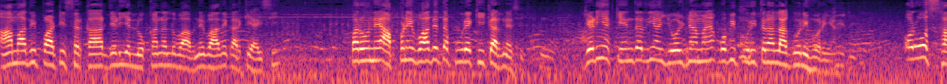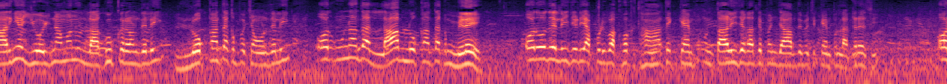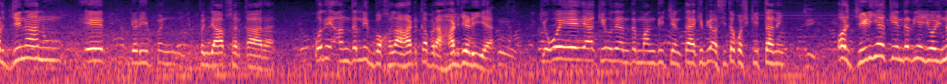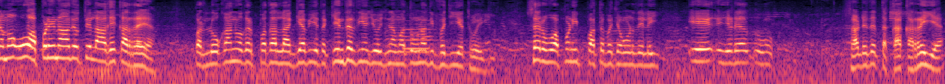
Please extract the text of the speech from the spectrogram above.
Aam Aadmi party ਸਰਕਾਰ ਜਿਹੜੀ ਹੈ ਲੋਕਾਂ ਨਾਲ ਲੁਭਾਵਨੇ ਵਾਅਦੇ ਕਰਕੇ ਆਈ ਸੀ, ਪਰ ਉਹਨੇ ਆਪਣੇ ਵਾਅਦੇ ਤਾਂ ਪੂਰੇ ਕੀ ਕਰਨੇ ਸੀ? ਜਿਹੜੀਆਂ ਕੇਂਦਰ ਦੀਆਂ ਯੋਜਨਾਵਾਂ ਉਹ ਵੀ ਪੂਰੀ ਤਰ੍ਹਾਂ ਲਾਗੂ ਨਹੀਂ ਹੋ ਰਹੀਆਂ। ਔਰ ਉਹ ਸਾਰੀਆਂ ਯੋਜਨਾਵਾਂ ਨੂੰ ਲਾਗੂ ਕਰਾਉਣ ਦੇ ਲਈ, ਲੋਕਾਂ ਤੱਕ ਪਹੁੰਚਾਉਣ ਦੇ ਲਈ ਔਰ ਉਹਨਾਂ ਦਾ ਲਾਭ ਲੋਕਾਂ ਤੱਕ ਮਿਲੇ। ਔਰ ਉਹਦੇ ਲਈ ਜਿਹੜੀ ਆਪਣੀ ਵੱਖ-ਵੱਖ ਥਾਂ ਤੇ ਕੈਂਪ 39 ਜਗ੍ਹਾ ਤੇ ਪੰਜਾਬ ਦੇ ਵਿੱਚ ਕੈਂਪ ਲੱਗ ਰਹੇ ਸੀ। ਔਰ ਜਿਨ੍ਹਾਂ ਨੂੰ ਇਹ ਜਿਹੜੀ ਪੰ- ਪੰਜਾਬ ਸਰਕਾਰ ਹੈ ਉਹਦੇ ਅੰਦਰਲੀ ਬੁਖਲਾਹਟ ਘਬਰਾਹਟ ਜਿਹੜੀ ਹੈ ਕਿ ਉਹ ਇਹ ਆ ਕਿ ਉਹਦੇ ਅੰਦਰ ਮਨ ਦੀ ਚਿੰਤਾ ਹੈ ਕਿ ਵੀ ਅਸੀਂ ਤਾਂ ਕੁਝ ਕੀਤਾ ਨਹੀਂ। ਔਰ ਜਿਹੜੀਆਂ ਕੇਂਦਰ ਦੀਆਂ ਯੋਜਨਾਵਾਂ ਉਹ ਆਪਣੇ ਨਾਂ ਦੇ ਉੱਤੇ ਲਾ ਕੇ ਕਰ ਰਹੇ ਆ। ਪਰ ਲੋਕਾਂ ਨੂੰ ਅਗਰ ਪਤਾ ਲੱਗ ਗਿਆ ਵੀ ਇਹ ਤਾਂ ਕੇਂਦਰ ਦੀਆਂ ਯੋਜਨਾਵਾਂ ਤਾਂ ਉਹਨਾਂ ਦੀ ਫਜੀਅਤ ਹੋਏਗੀ। ਸਰ ਉਹ ਆਪਣੀ ਪੱਤ ਬਚਾਉਣ ਦੇ ਲਈ ਇਹ ਜਿਹੜਾ ਸਾਡੇ ਤੇ ਧੱਕਾ ਕਰ ਰਹੀ ਹੈ।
